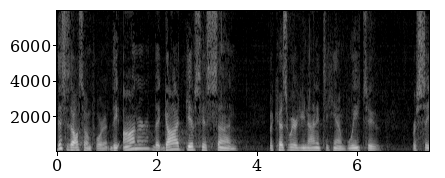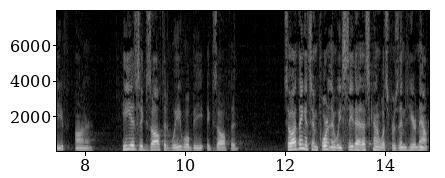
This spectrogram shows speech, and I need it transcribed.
This is also important. The honor that God gives His Son because we are united to Him, we too receive honor. He is exalted, we will be exalted. So I think it's important that we see that. That's kind of what's presented here. Now,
